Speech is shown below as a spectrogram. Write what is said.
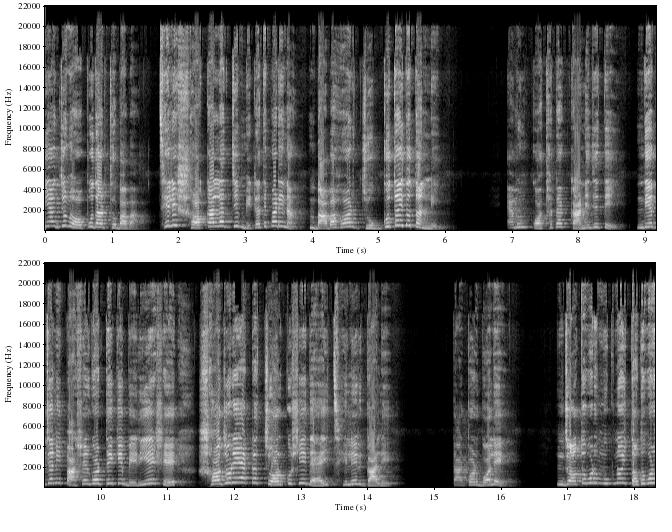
তুমি একজন অপদার্থ বাবা। ছেলে সকালাত যে মেটাতে পারে না, বাবা হওয়ার যোগ্যতাই তো তার নেই। এমন কথাটা কানে যেতেই দেবযানী পাশের ঘর থেকে বেরিয়ে এসে সজোরে একটা চর কষিয়ে দেয় ছেলের গালে। তারপর বলে, যত বড় মুখ নয় তত বড়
